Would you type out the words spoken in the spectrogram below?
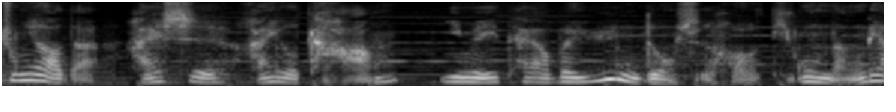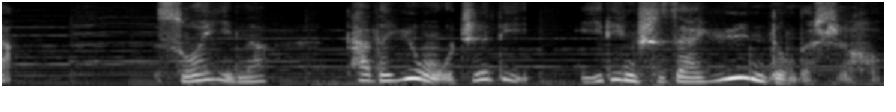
重要的还是含有糖，因为它要为运动时候提供能量，所以呢，它的用武之地一定是在运动的时候，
